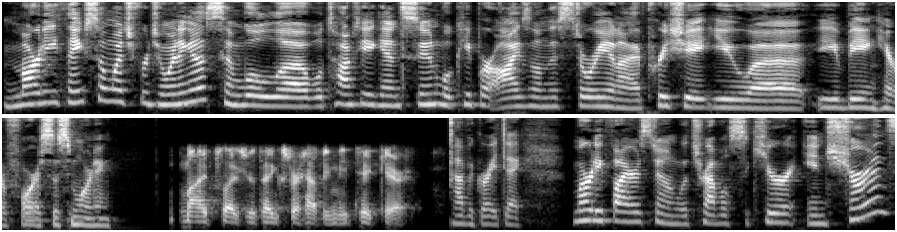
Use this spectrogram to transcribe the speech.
Marty, thanks so much for joining us, and we'll uh, we'll talk to you again soon. We'll keep our eyes on this story, and I appreciate you uh, you being here for us this morning. My pleasure. Thanks for having me. Take care. Have a great day, Marty Firestone with Travel Secure Insurance.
